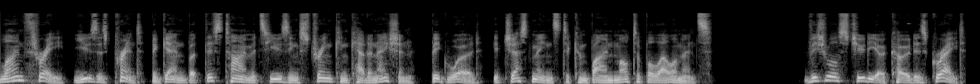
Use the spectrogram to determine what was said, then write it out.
Line 3 uses print again, but this time it's using string concatenation, big word, it just means to combine multiple elements. Visual Studio Code is great,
